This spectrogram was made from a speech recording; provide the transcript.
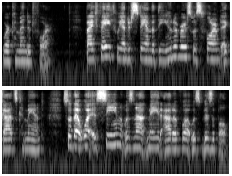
were commended for. By faith, we understand that the universe was formed at God's command, so that what is seen was not made out of what was visible.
